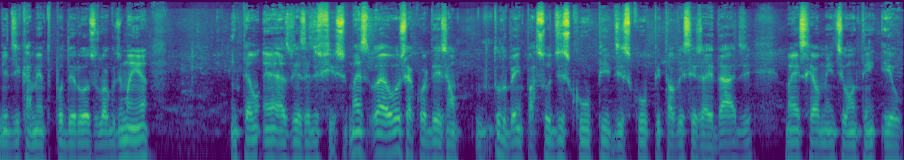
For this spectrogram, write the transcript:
medicamento poderoso logo de manhã, então, é, às vezes é difícil. Mas é, hoje acordei já, um, tudo bem, passou, desculpe, desculpe, talvez seja a idade, mas realmente ontem eu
